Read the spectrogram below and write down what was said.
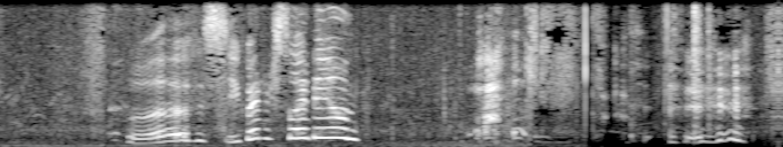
Whoa, so you better slow down.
